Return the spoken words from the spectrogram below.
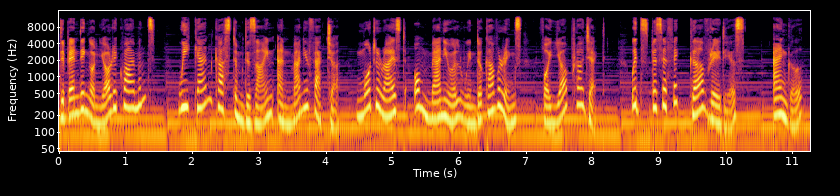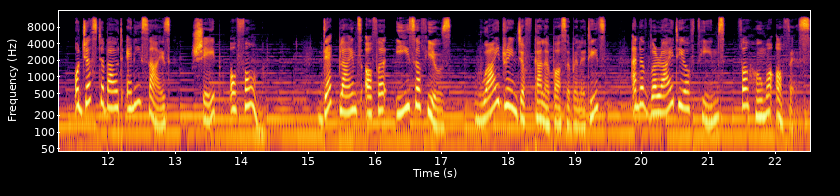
Depending on your requirements, we can custom design and manufacture motorized or manual window coverings for your project with specific curve radius, angle, or just about any size, shape, or form. Deck blinds offer ease of use, wide range of color possibilities, and a variety of themes for home or office.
